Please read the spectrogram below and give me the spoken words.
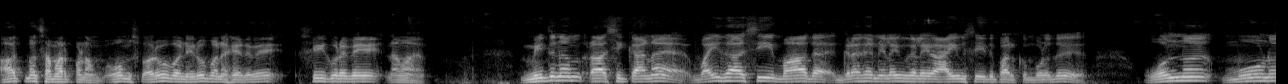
ஆத்ம சமர்ப்பணம் ஓம் ஸ்வரூப நிரூபணகேதவே ஸ்ரீகுரவே ஸ்ரீ குருவே நம. மிதுனம் ராசிக்கான வைகாசி மாத கிரக நிலைவுகளை ஆய்வு செய்து பார்க்கும் பொழுது ஒன்று மூணு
